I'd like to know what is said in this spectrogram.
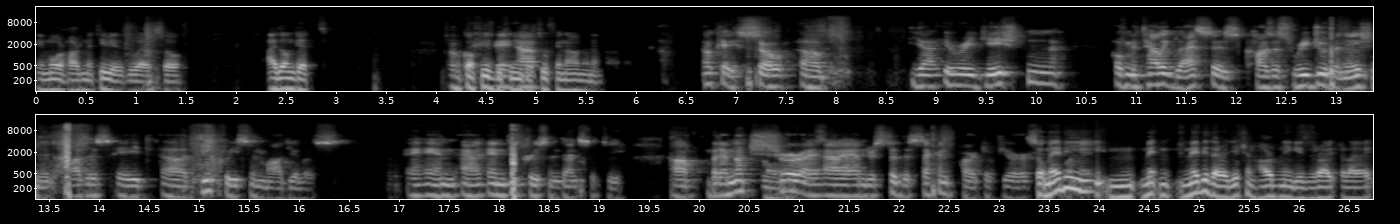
a more hard material as well. So I don't get I'm confused between uh, the two phenomena. Okay, so um, yeah, irradiation of metallic glasses causes rejuvenation. It causes a uh, decrease in modulus and, uh, and decrease in density. Um, but I'm not sure I, I, understood the second part of your. So maybe maybe the radiation hardening is right, right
